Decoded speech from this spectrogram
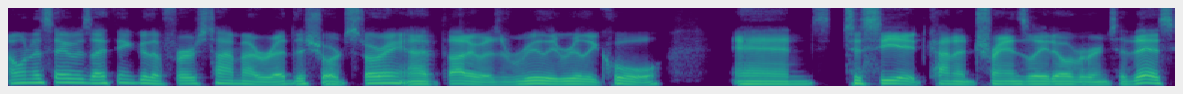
I want to say was I think the first time I read the short story, and I thought it was really really cool. And to see it kind of translate over into this,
